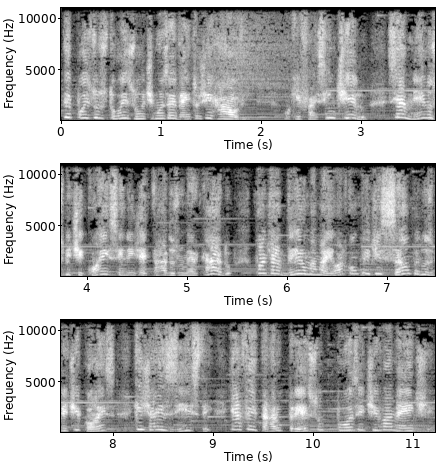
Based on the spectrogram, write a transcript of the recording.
depois dos dois últimos eventos de halving, que faz sentido. Se há menos bitcoins sendo injetados no mercado, pode haver uma maior competição pelos bitcoins que já existem e afetar o preço positivamente.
